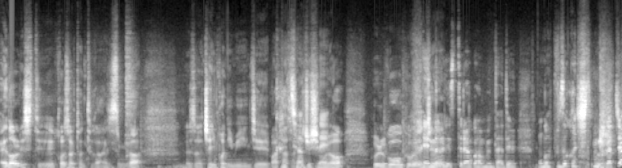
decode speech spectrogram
애널리스트 컨설턴트가 있습니다. 그래서 제니퍼님이 이제 맡아서 그렇죠. 해주시고요. 그리고 그 외에 이제 애널리스트라고 하면 다들 뭔가 분석하시는 분 같죠?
